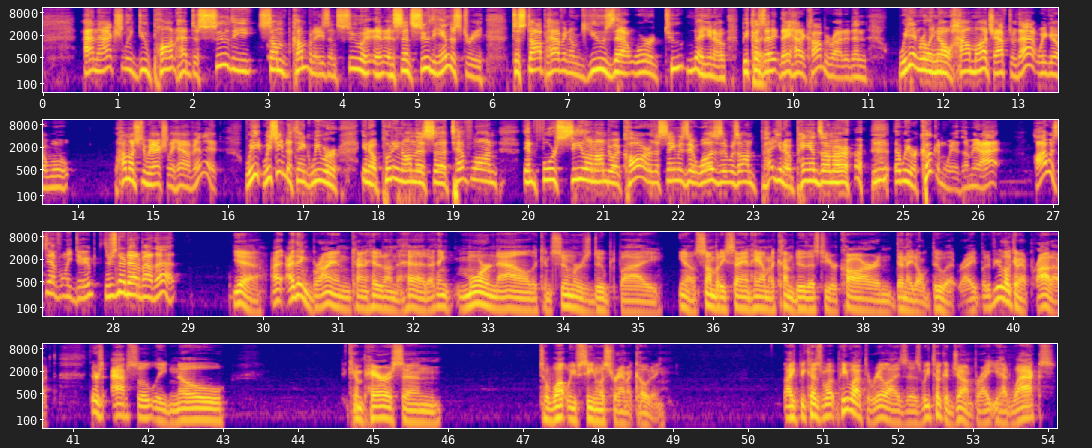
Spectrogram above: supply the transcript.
and actually DuPont had to sue the some companies and sue and, and since sue the industry to stop having them use that word to you know because they, they had it copyrighted and we didn't really know how much after that we go well how much do we actually have in it we we seem to think we were, you know, putting on this uh, Teflon enforced sealant onto a car the same as it was it was on you know pans on our that we were cooking with. I mean, I I was definitely duped. There's no doubt about that. Yeah, I, I think Brian kind of hit it on the head. I think more now the consumer's duped by you know somebody saying, "Hey, I'm going to come do this to your car," and then they don't do it, right? But if you're looking at product, there's absolutely no comparison to what we've seen with ceramic coating. Like, because what people have to realize is we took a jump, right? You had wax.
